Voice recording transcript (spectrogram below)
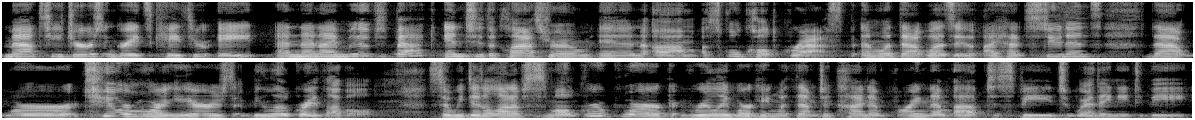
math teachers in grades K through eight. And then I moved back into the classroom in um, a school called GRASP. And what that was, I had students that were two or more years below grade level. So we did a lot of small group work, really working with them to kind of bring them up to speed to where they need to be.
